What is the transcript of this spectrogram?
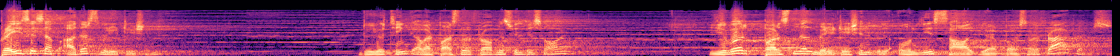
praises of others' meditation, do you think our personal problems will be solved? Your personal meditation will only solve your personal problems.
